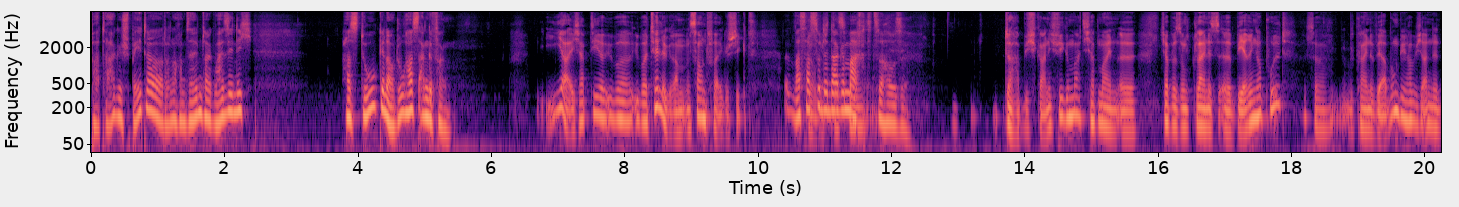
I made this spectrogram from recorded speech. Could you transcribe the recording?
paar Tage später oder noch am selben Tag, weiß ich nicht, hast du, genau, du hast angefangen. Ja, ich habe dir über, über Telegram einen Soundfile geschickt. Was hast du denn da gemacht war, zu Hause? Da habe ich gar nicht viel gemacht. Ich habe mein, äh, ich habe ja so ein kleines äh, Behringer Pult, ist ja keine Werbung, den habe ich an den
